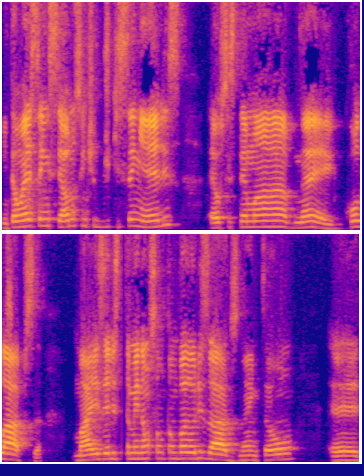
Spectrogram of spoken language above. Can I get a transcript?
Então é essencial no sentido de que sem eles é, o sistema né, colapsa mas eles também não são tão valorizados, né? Então é,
